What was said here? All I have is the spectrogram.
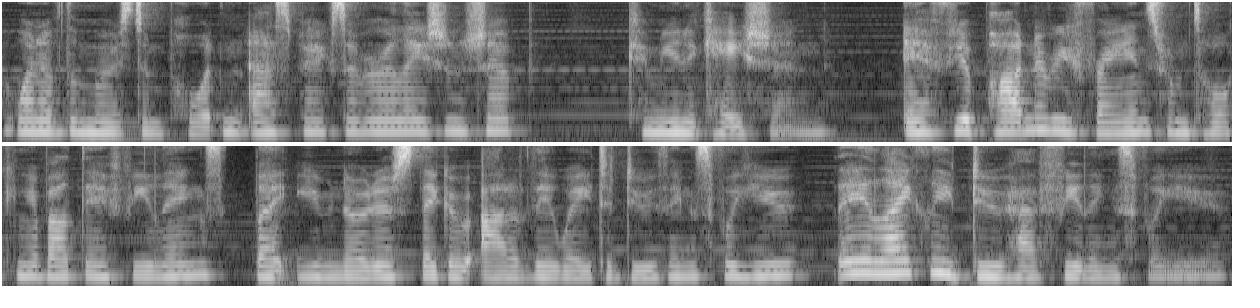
one of the most important aspects of a relationship, communication. If your partner refrains from talking about their feelings, but you notice they go out of their way to do things for you, they likely do have feelings for you.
